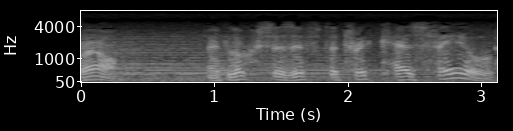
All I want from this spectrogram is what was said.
Well, it looks as if the trick has failed.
